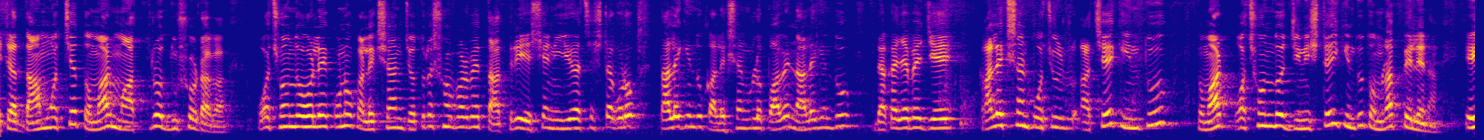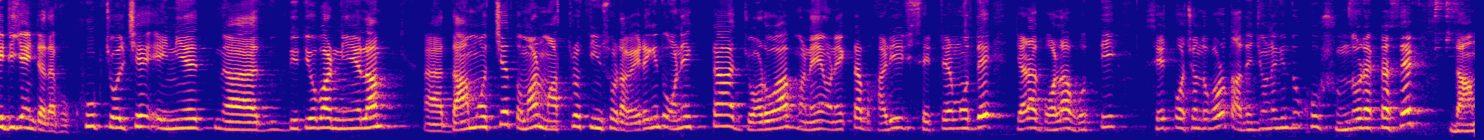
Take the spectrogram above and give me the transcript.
এটার দাম হচ্ছে তোমার মাত্র দুশো টাকা। পছন্দ হলে কোনো কালেকশান যতটা সময় পারবে তাড়াতাড়ি এসে নিয়ে যাওয়ার চেষ্টা করো। তাহলে কিন্তু কালেকশানগুলো পাবে। নালে কিন্তু দেখা যাবে যে কালেকশান প্রচুর আছে কিন্তু তোমার পছন্দর জিনিসটাই কিন্তু তোমরা পেলে না। এই ডিজাইনটা দেখো, খুব চলছে। এই নিয়ে দ্বিতীয়বার নিয়ে এলাম। দাম হচ্ছে তোমার মাত্র তিনশো টাকা। এটা কিন্তু অনেকটা জড়োয়া মানে অনেকটা ভারী সেটের মধ্যে যারা গলা ভর্তি সেট পছন্দ করো, তাদের জন্য কিন্তু খুব সুন্দর একটা সেট। দাম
